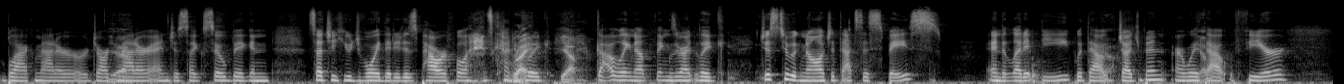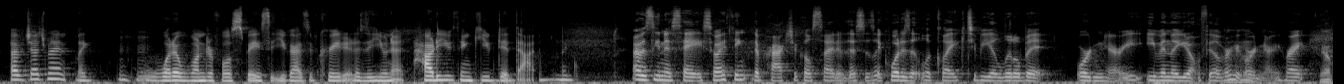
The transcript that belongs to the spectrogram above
black matter or dark Yeah. matter and just like so big and such a huge void that it is powerful and it's kind Right. of like Yeah. gobbling up things around like just to acknowledge that that's the space and to let it be without Yeah. judgment or without fear of judgment like Mm-hmm. what a wonderful space that you guys have created as a unit how do you think you did that like I was going to say, so I think the practical side of this is like, what does it look like to be a little bit ordinary, even though you don't feel very ordinary, right? Yep.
